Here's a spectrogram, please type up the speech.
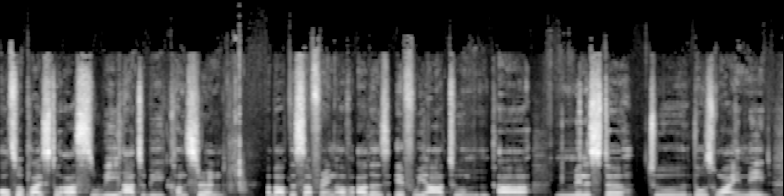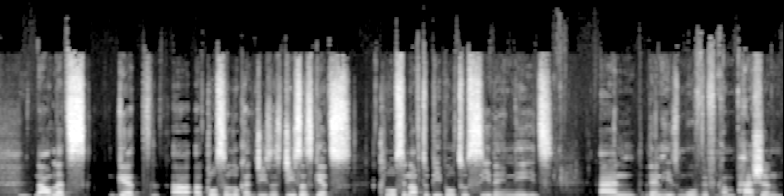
also applies to us. We are to be concerned about the suffering of others if we are to uh, minister to those who are in need. Mm. Now, let's get uh, a closer look at Jesus. Jesus gets close enough to people to see their needs, and then he's moved with compassion.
